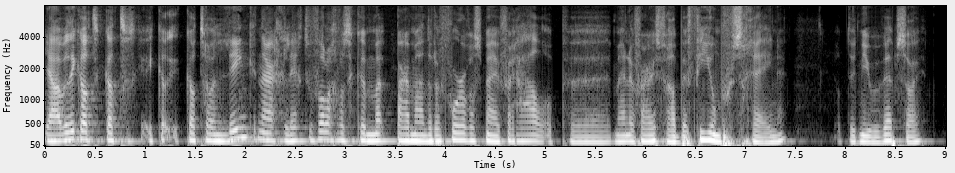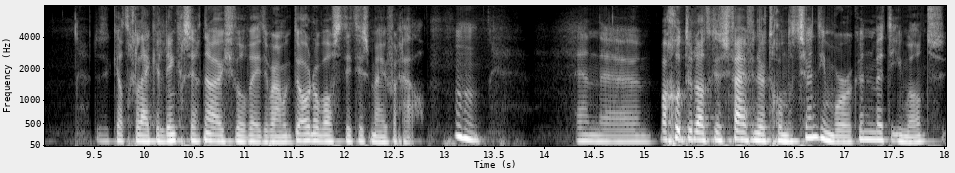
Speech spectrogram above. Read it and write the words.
Ja, want ik had, ik, had, ik, ik had er een link naar gelegd. Toevallig was ik een ma- paar maanden daarvoor was mijn verhaal op eh, mijn ervaringsverhaal bij Fium verschenen. Op de nieuwe website. Dus ik had gelijk een link gezegd. Nou, als je wil weten waarom ik donor was, dit is mijn verhaal. Mhm. En, eh, maar goed, toen had ik dus 3500 centimorgen met iemand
